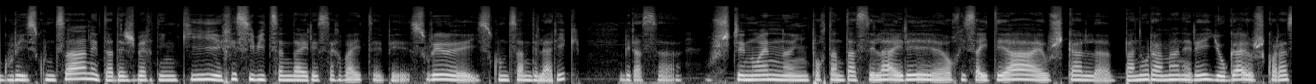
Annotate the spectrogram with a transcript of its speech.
gure hizkuntzan eta desberdinki egizibitzen da ere zerbait, be, zure hizkuntzan delarik. Beraz, uh, uste nuen importanta zela ere hori zaitea euskal panoraman ere yoga euskaraz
